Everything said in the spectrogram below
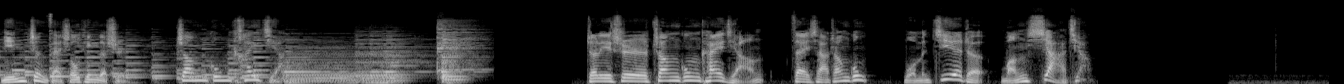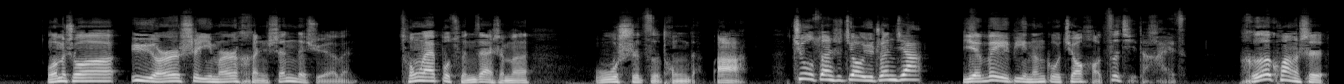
您正在收听的是张公开讲。这里是张公开讲，在下张公，我们接着往下讲。我们说，育儿是一门很深的学问，从来不存在什么无师自通的啊。就算是教育专家，也未必能够教好自己的孩子，何况是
